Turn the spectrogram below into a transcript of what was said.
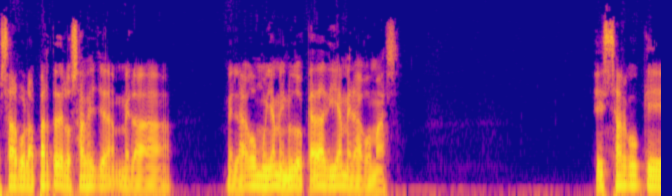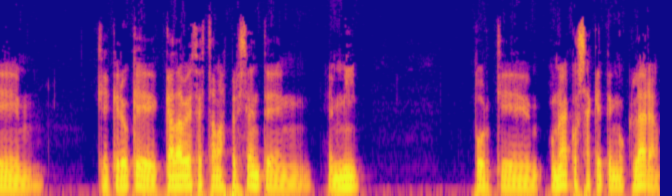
salvo la parte de lo sabe ya, me la, me la hago muy a menudo. Cada día me la hago más es algo que, que creo que cada vez está más presente en, en mí. Porque una cosa que tengo clara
